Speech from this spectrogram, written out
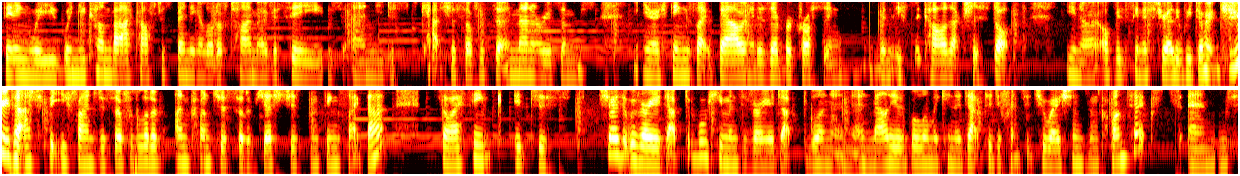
thing where you when you come back after spending a lot of time overseas and you just catch yourself with certain mannerisms, you know, things like bowing at a zebra crossing when if the cars actually stop you know, obviously in Australia we don't do that, but you find yourself with a lot of unconscious sort of gestures and things like that. So I think it just shows that we're very adaptable. Humans are very adaptable and, and, and, malleable, and we can adapt to different situations and contexts. And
